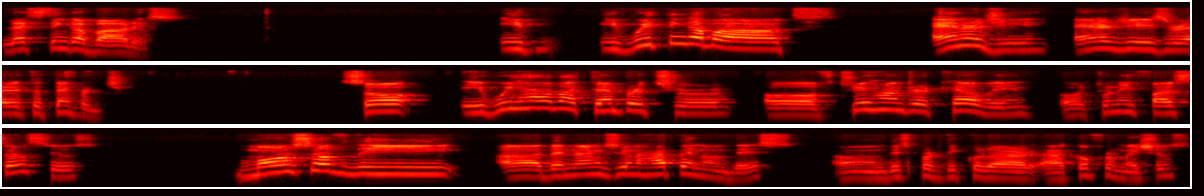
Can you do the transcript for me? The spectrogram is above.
let's think about this. If, if we think about energy, energy is related to temperature. So if we have a temperature of 300 Kelvin or 25 Celsius, most of the uh, dynamics going to happen on this, on this particular uh, conformations.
